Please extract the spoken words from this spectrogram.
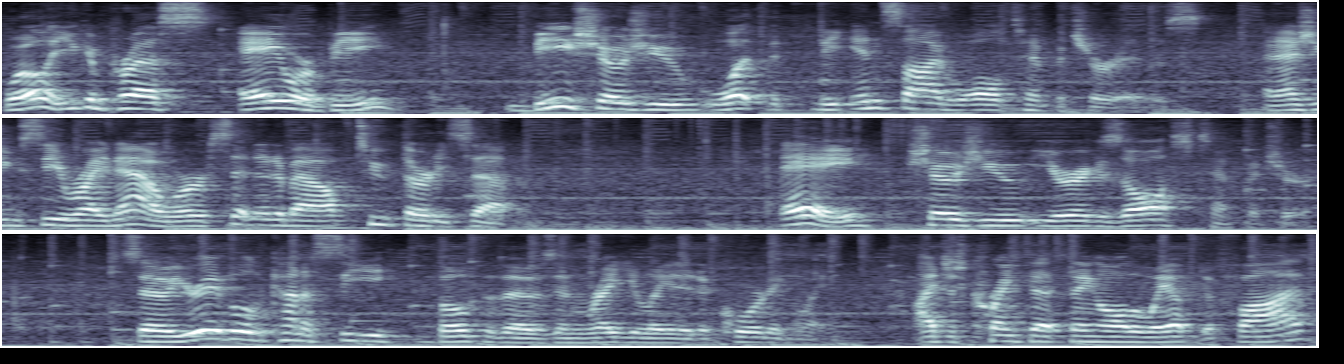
Well, you can press A or B. B shows you what the, inside wall temperature is. And as you can see right now, we're sitting at about 237. A shows you your exhaust temperature. So you're able to kind of see both of those and regulate it accordingly. I just cranked that thing all the way up to five.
